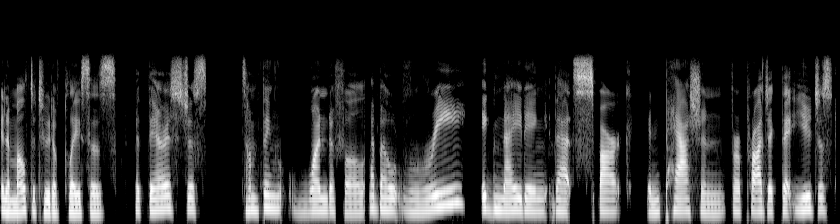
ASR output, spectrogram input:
in a multitude of places. But there is just something wonderful about reigniting that spark and passion for a project that you just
